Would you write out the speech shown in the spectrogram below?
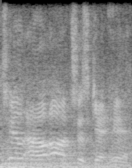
Until our archers get here.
